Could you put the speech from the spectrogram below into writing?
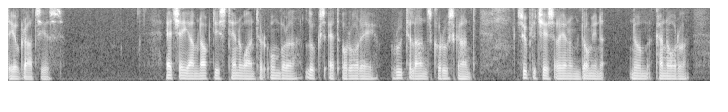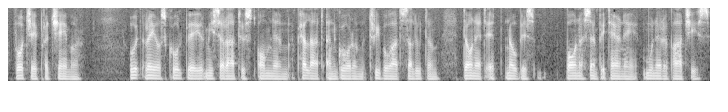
Deo gratias. Ecce iam noctis tenuanter umbra lux et aurore rutilans coruscant, supplices renum dominum canora voce precemur, ut reos culpe miseratus omnem pellat angorum tribuat salutam, donet et nobis bona sempiterne munere pacis.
